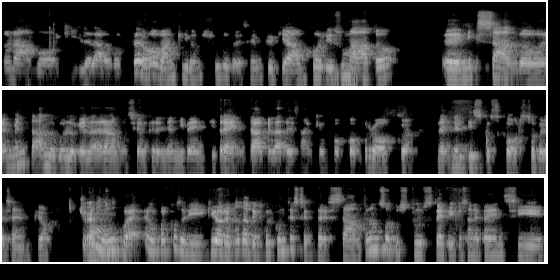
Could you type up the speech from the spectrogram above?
non amo Achille Lauro, però va anche riconosciuto per esempio che ha un po' riesumato, eh, mixando, reinventando quello che era la musica anche degli anni 20-30, che l'ha resa anche un po' pop rock nel, nel disco scorso, per esempio. Certo. Comunque è un qualcosa di, che io ho reputato in quel contesto interessante. Non so tu, tu Stefi, cosa ne pensi?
